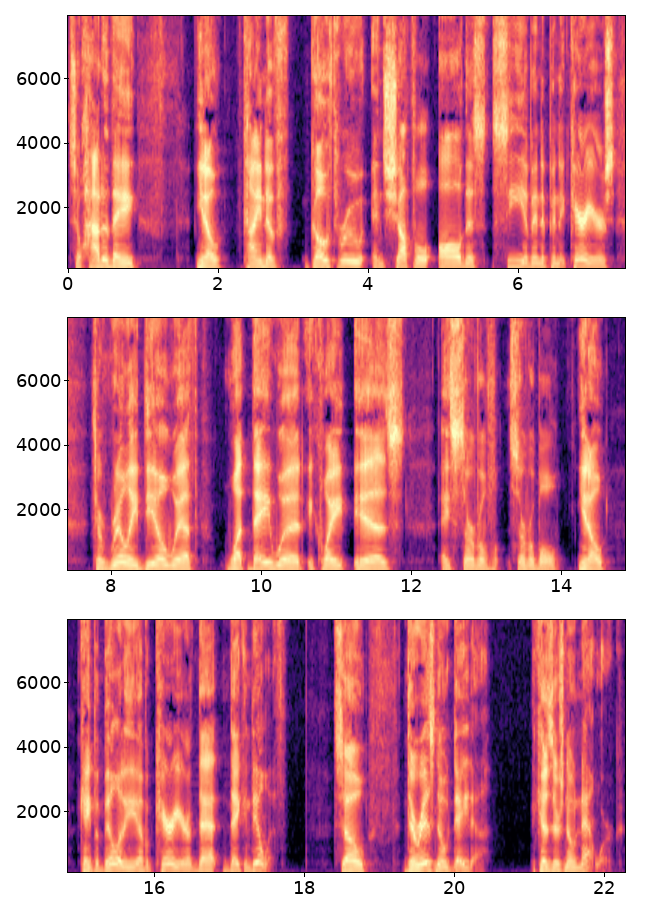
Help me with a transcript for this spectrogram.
So how do they, you know, kind of go through and shuffle all this sea of independent carriers to really deal with what they would equate is a servable, servable, you know, capability of a carrier that they can deal with. So there is no data because there's no network.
